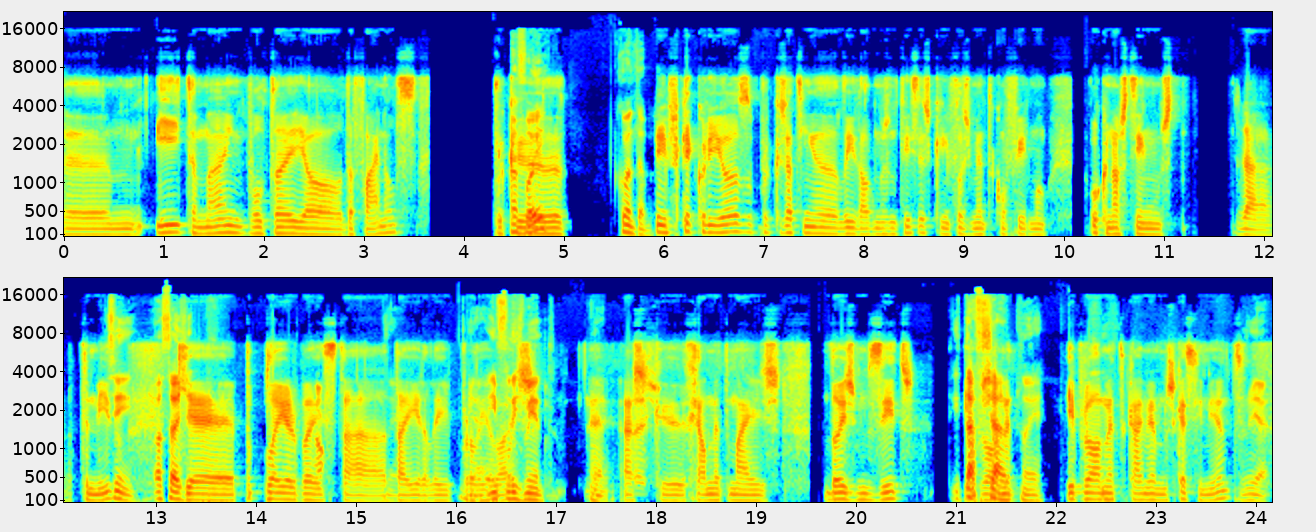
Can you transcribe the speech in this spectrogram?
ehm, e também voltei ao The Finals. Porque Ah, foi? Conta-me. sim, fiquei curioso porque já tinha lido algumas notícias que infelizmente confirmam o que nós tínhamos já temido. Sim, ou seja, Que é player base está É. tá a ir ali por ali abaixo. infelizmente. É, É. acho que realmente mais dois mesitos E está fechado, não é? E provavelmente cai mesmo no esquecimento. Yeah.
